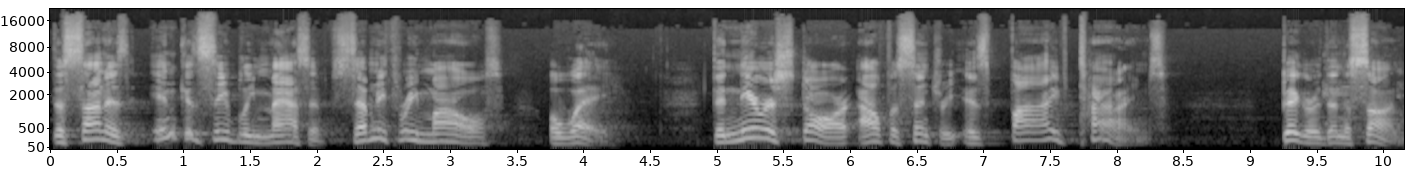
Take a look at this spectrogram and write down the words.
The sun is inconceivably massive, 73 miles away. The nearest star, Alpha Centauri, is five times bigger than the sun.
